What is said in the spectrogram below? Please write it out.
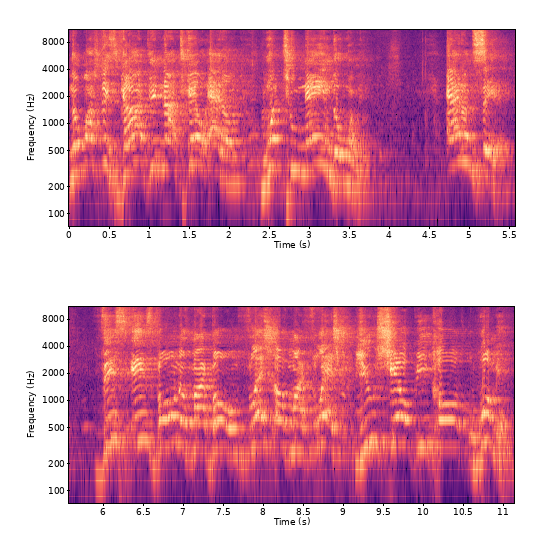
Now watch this. God did not tell Adam what to name the woman. Adam said, this is bone of my bone, flesh of my flesh. You shall be called woman.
